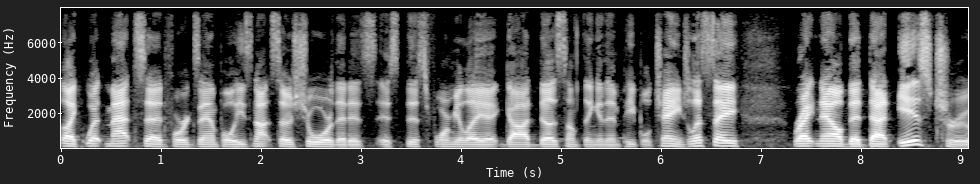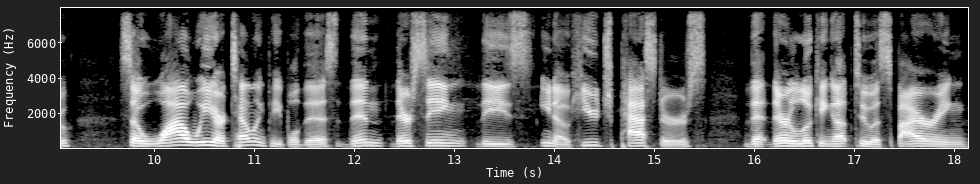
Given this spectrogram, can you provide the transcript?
like what Matt said, for example. He's not so sure that it's it's this formulaic. God does something and then people change. Let's say right now that that is true. So while we are telling people this, then they're seeing these you know huge pastors that they're looking up to, aspiring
